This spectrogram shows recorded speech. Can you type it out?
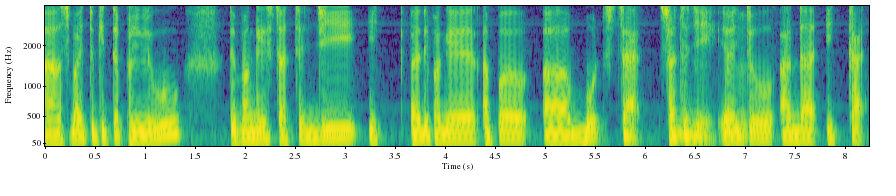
Uh, sebab itu kita perlu dipanggil strategi uh, dipanggil apa uh, bootstrap strategi mm. iaitu anda ikat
